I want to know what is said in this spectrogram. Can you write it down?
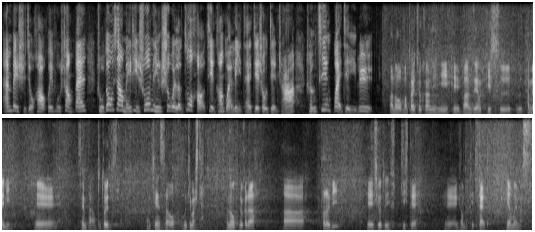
安倍十九号恢复上班，主动向媒体说明是为了做好健康管理才接受检查，澄清外界疑虑。あのま体调管理に万全を期すために、えー、先般おとといですね検查を受けました。あのこれからあ再び。 仕事に复帰して顽张っていきたいと思います。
